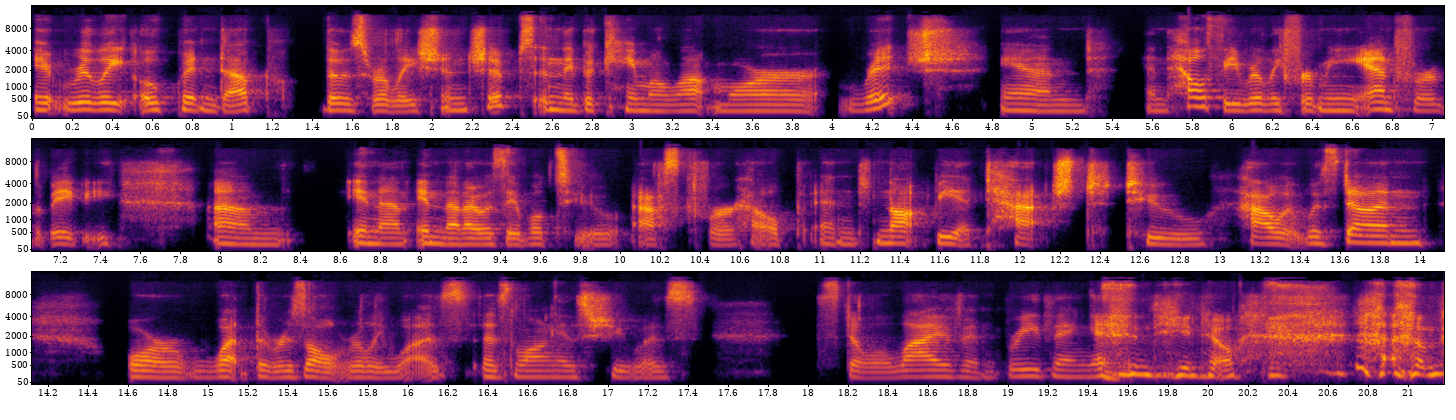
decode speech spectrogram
it really opened up those relationships, and they became a lot more rich and and healthy, really for me and for the baby. Um, in, a, in that I was able to ask for help and not be attached to how it was done or what the result really was, as long as she was still alive and breathing and you know um,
